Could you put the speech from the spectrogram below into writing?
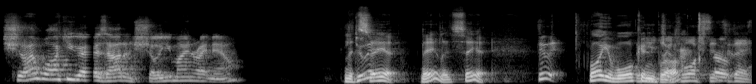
Should I walk you guys out and show you mine right now? Let's Do see it. There, let's see it. Do it. While you're walking, You just Brock. washed it today.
